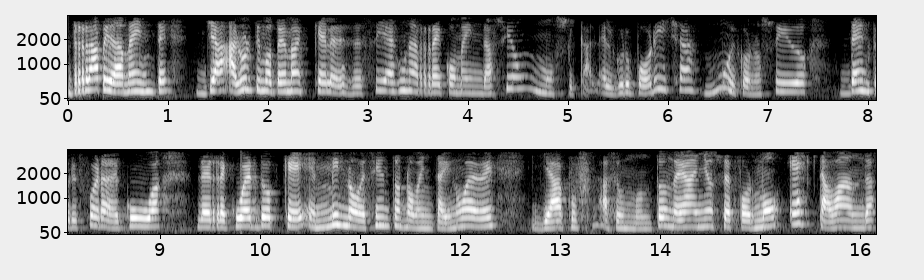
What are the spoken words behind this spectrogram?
rápidamente ya al último tema que les decía es una recomendación musical. El grupo Oricha, muy conocido dentro y fuera de Cuba. Les recuerdo que en 1999, ya hace un montón de años, se formó esta banda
